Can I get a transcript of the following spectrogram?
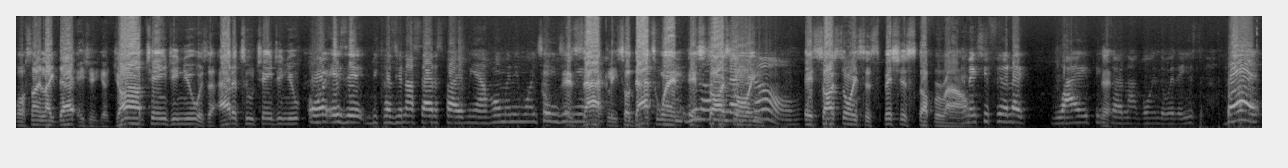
Or something like that? Is it your job changing you? Is the attitude changing you? Or is it because you're not satisfied with me at home anymore, changing you? Exactly. So that's when You it know, starts you throwing know. it starts throwing suspicious stuff around. It makes you feel like why things Yeah. are not going the way they used to. But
